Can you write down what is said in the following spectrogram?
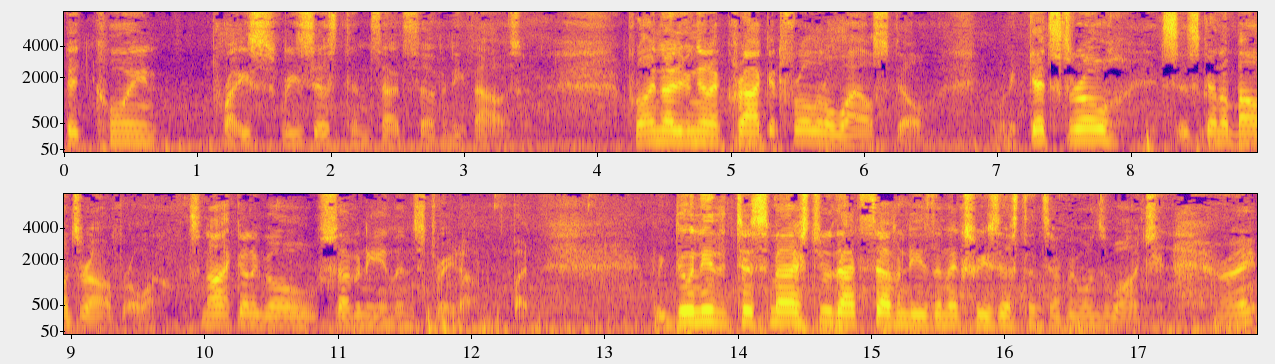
Bitcoin price resistance at 70,000. Probably not even going to crack it for a little while still. When it gets through, it's, it's going to bounce around for a while. It's not going to go 70 and then straight up, but we do need to smash through that 70 is the next resistance everyone's watching, all right?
